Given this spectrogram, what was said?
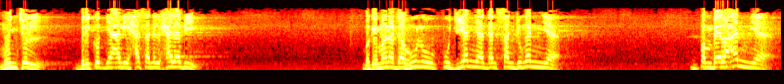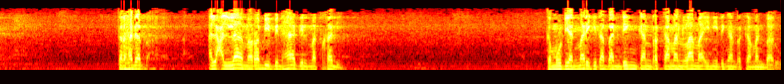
Muncul berikutnya Ali Hasan Al-Halabi. Bagaimana dahulu pujiannya dan sanjungannya pembelaannya terhadap Al-Allama Rabi bin Hadi Al-Madkhali. Kemudian mari kita bandingkan rekaman lama ini dengan rekaman baru.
